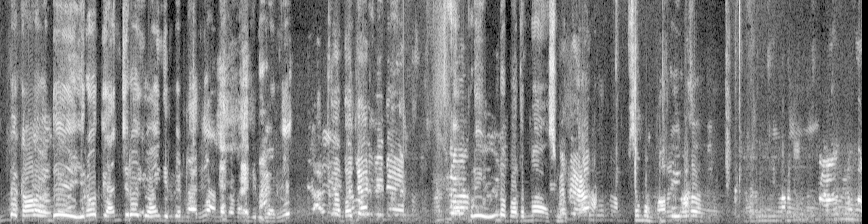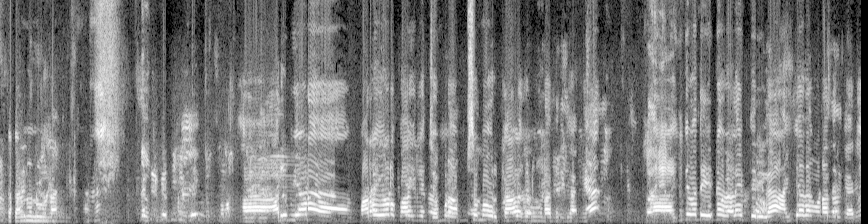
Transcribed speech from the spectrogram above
இந்த காலை வந்து இருபத்தி அஞ்சு ரூபாய்க்கு வாங்கியிருக்கேன்னாரு. அண்ணன் வாங்கியிருக்காரு. அப்படியே உள்ள பார்த்தோம்னா சும்மா அம்சமா மறையோட அருமையான மறையோட பாக்குற ஜம்முன அம்சமா ஒரு காலை கண்ணு கொண்டாந்துருக்காங்க. இது வந்து என்ன விலைன்னு தெரியல. ஐயா தான் கொண்டாந்துருக்காரு.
